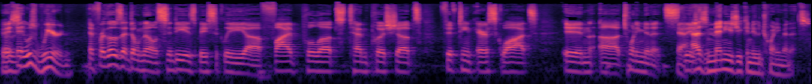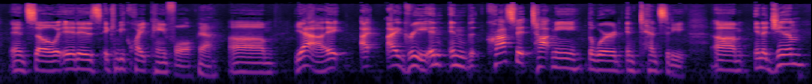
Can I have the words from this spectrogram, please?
It was It- it was weird. And for those that don't know, Cindy is basically uh, five pull ups, 10 push ups, 15 air squats in uh, 20 minutes. Yeah, The- as many as you can do in twenty minutes. and so it is, it can be quite painful. Yeah. Um, yeah, it, I, I agree. And, and the CrossFit taught me the word intensity. Um, in a gym,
